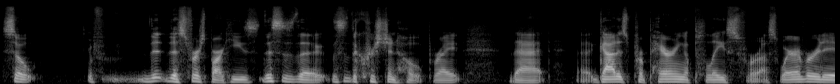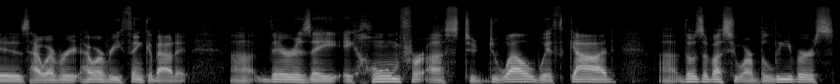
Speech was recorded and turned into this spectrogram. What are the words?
So th- this first part, he's this is the this is the Christian hope, right? That uh, God is preparing a place for us, wherever it is, however however you think about it. Uh, there is a, a home for us to dwell with God. Uh, those of us who are believers,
